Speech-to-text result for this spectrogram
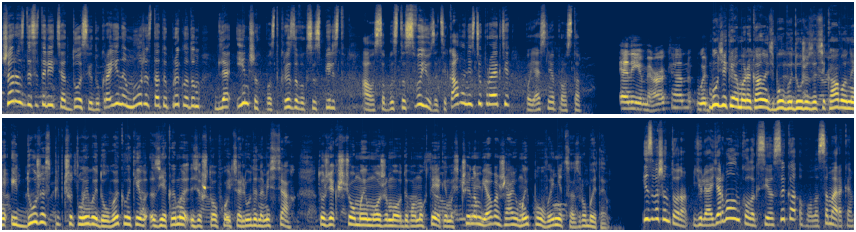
через десятиліття досвід України може стати прикладом для інших посткризових суспільств. А особисто свою зацікавленість у проєкті пояснює просто. будь-який американець був би дуже зацікавлений і дуже співчутливий до викликів, з якими зіштовхуються люди на місцях. Тож, якщо ми можемо допомогти якимось чином, я вважаю, ми повинні це зробити. Із Вашингтона Юлія Ярмоленко, Олексій Осика, Голос Америки.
